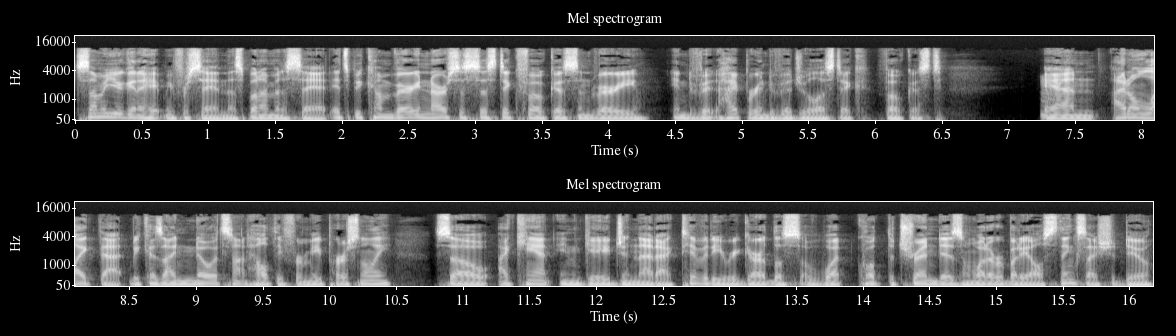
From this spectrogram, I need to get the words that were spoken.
Some of you are going to hate me for saying this but i'm going to say it. It's become very narcissistic focused and very indivi- hyper individualistic focused and i don't like that because i know it's not healthy for me personally so i can't engage in that activity regardless of what quote the trend is and what everybody else thinks i should do.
